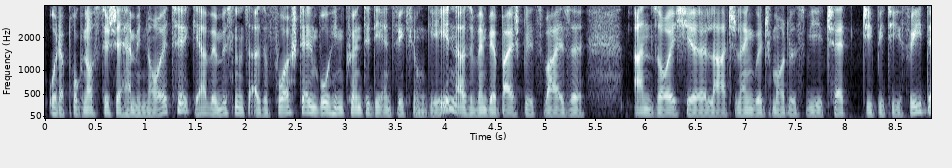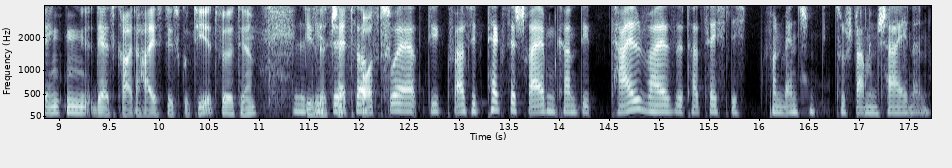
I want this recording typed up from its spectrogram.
oder prognostische Hermeneutik. Ja, wir müssen uns also vorstellen, wohin könnte die Entwicklung gehen. Also wenn wir beispielsweise an solche Large Language Models wie ChatGPT-3 denken, der jetzt gerade heiß diskutiert wird, ja, also diese, diese Chatbot, Software, die quasi Texte schreiben kann, die teilweise tatsächlich von Menschen zu stammen scheinen.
